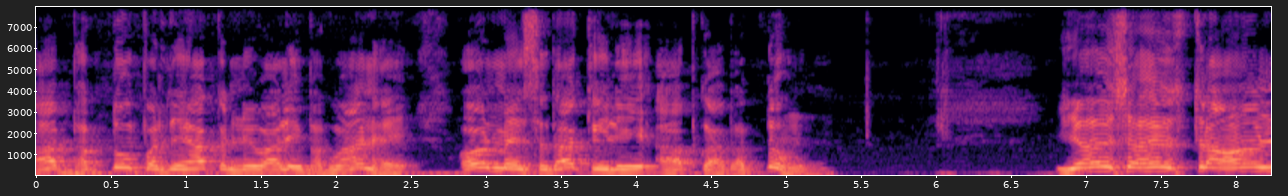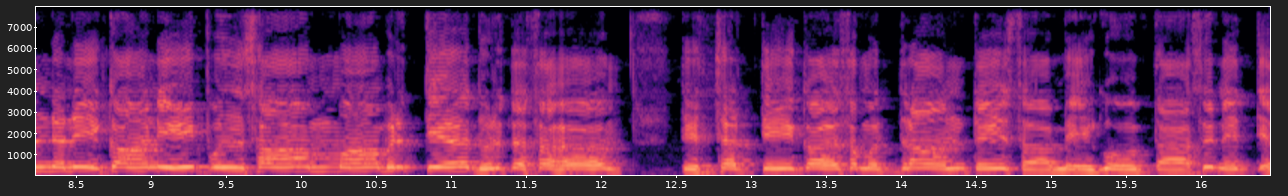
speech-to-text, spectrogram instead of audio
आप भक्तों पर दया करने वाले भगवान हैं और मैं सदा के लिए आपका भक्त हूँ। यह सहस्राण्यनेकानि पुंसा मावृत्य धुरतसः तिष्ठत्येक समुद्रांते स मे गोप्ता सुनित्य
